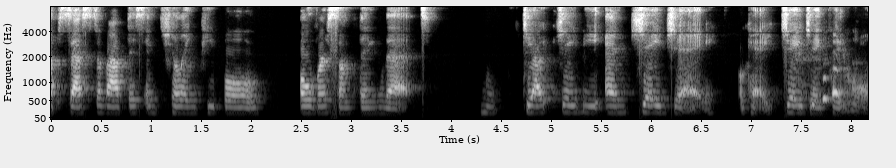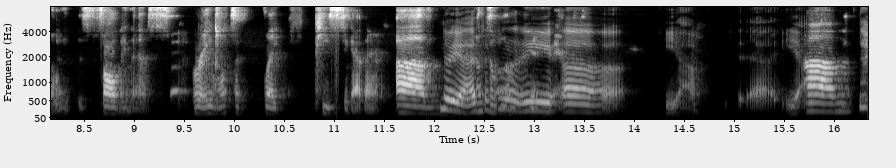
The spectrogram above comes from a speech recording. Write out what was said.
obsessed about this and killing people over something that J- JB and JJ, okay, JJ played a role in solving this, were able to like piece together. Um, no, yeah, it's that's a little definitely, uh, yeah, uh, yeah. Um,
